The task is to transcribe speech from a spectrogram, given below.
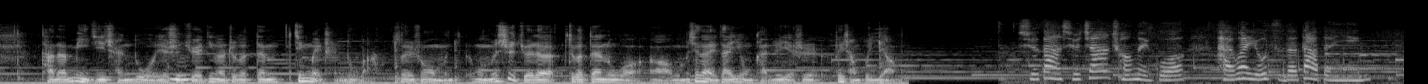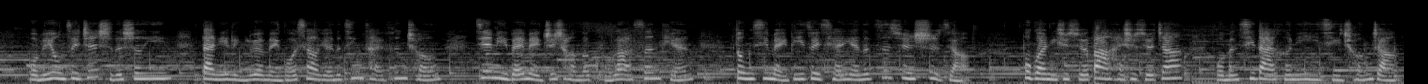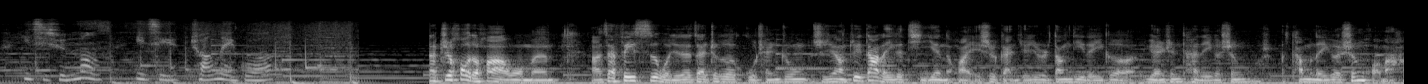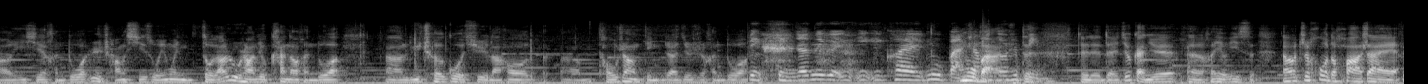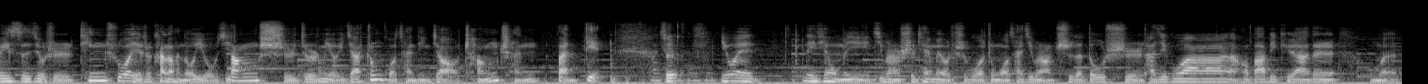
它的密集程度，也是决定了这个灯精美程度吧。所以说我们我们是觉得这个灯如果啊、我们现在也在用，感觉也是非常不一样的。学霸学渣闯美国，海外游子的大本营。我们用最真实的声音，带你领略美国校园的精彩纷呈，揭秘北美职场的苦辣酸甜，洞悉美的最前沿的资讯视角。不管你是学霸还是学渣，我们期待和你一起成长，一起寻梦，一起闯美国。那之后的话，我们啊在菲斯，我觉得在这个古城中，实际上最大的一个体验的话，也是感觉就是当地的一个原生态的一个生，他们的一个生活嘛，还有一些很多日常习俗。因为你走到路上就看到很多啊、驴车过去，然后呃头上顶着就是很多顶顶着那个一一块木板，木板对都是饼。对对对，就感觉呃很有意思。然后之后的话，在菲斯就是听说也是看了很多游记，当时就是他们有一家中国餐厅叫长城饭店，所以因为。那天我们已经基本上十天没有吃过中国菜，基本上吃的都是塔吉锅啊，然后 barbecue 啊，但是我们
